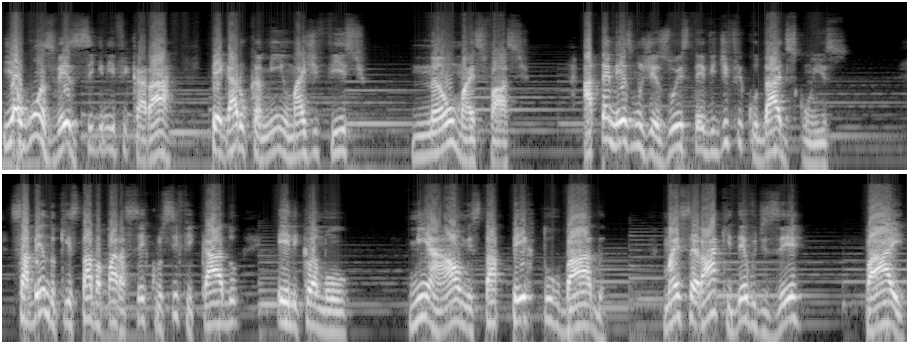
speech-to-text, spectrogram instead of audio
E algumas vezes significará pegar o caminho mais difícil, não mais fácil. Até mesmo Jesus teve dificuldades com isso. Sabendo que estava para ser crucificado, ele clamou: Minha alma está perturbada. Mas será que devo dizer: Pai,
